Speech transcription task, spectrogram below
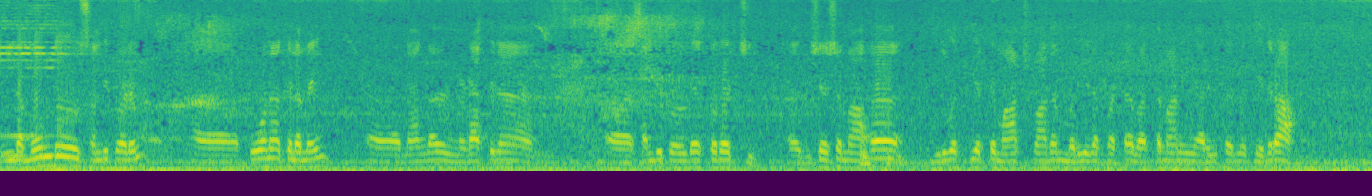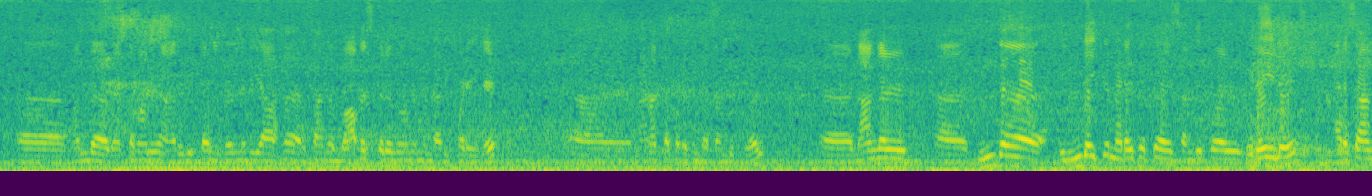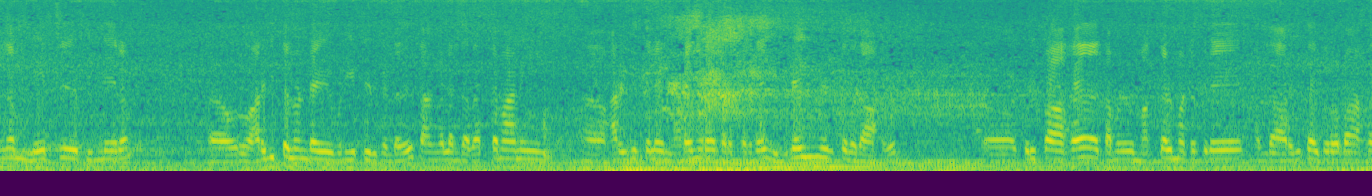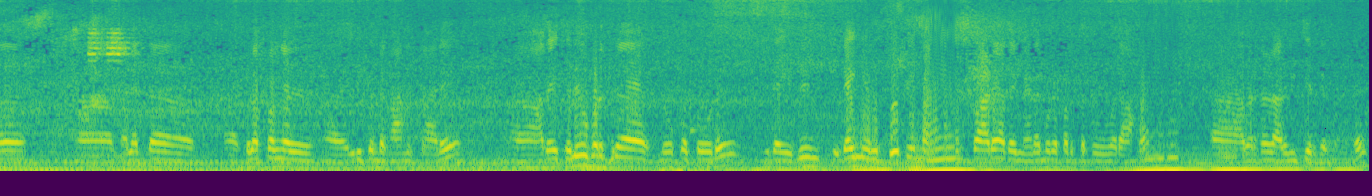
இந்த மூன்று சந்திப்புகளும் போன கிழமை நாங்கள் நடாத்தின சந்திப்புகளுடைய தொடர்ச்சி. விசேஷமாக இருபத்தி எட்டு மார்ச் மாதம் வெளியிடப்பட்ட வர்த்தமானி அறிவித்ததற்கு எதிராக அந்த வர்த்தமானி அறிவித்தல் உடனடியாக அரசாங்கம் வாபஸ் பெற வேண்டும் என்ற அடிப்படையில் நடத்தப்படுகின்ற சந்திப்புகள். நாங்கள் இந்த இன்றைக்கு நடைபெற்ற சந்திப்புகள் இடையிலே அரசாங்கம் நேற்று பின்னேரம் ஒரு அறிவித்தல் ஒன்றை வெளியிட்டிருக்கின்றது. தாங்கள் அந்த வர்த்தமானி அஹ், அறிவித்தலை நடைமுறைப்படுத்துவதை இடைநிறுத்துவதாகவும் அஹ், குறிப்பாக தமிழ் மக்கள் மட்டத்திலே அந்த அறிவித்தல் தொடர்பாக பலத்த குழப்பங்கள் இருக்கின்ற காரணத்தினாலே அதை தெளிவுபடுத்துகிற நோக்கத்தோடு இதை இது இடைநிறுத்தி பின்னர் அதை நடைமுறைப்படுத்தப் போவதாக அவர்கள் அறிவிச்சிருக்கின்றார்கள்.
